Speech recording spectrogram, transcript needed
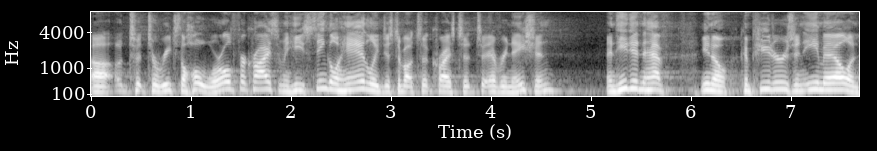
uh, to, to, reach the whole world for Christ. I mean, he single-handedly just about took Christ to, to every nation. And he didn't have, you know, computers and email and,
